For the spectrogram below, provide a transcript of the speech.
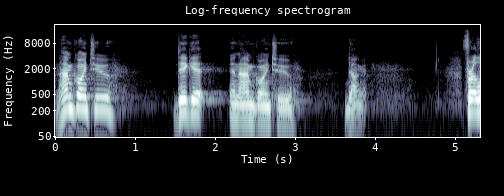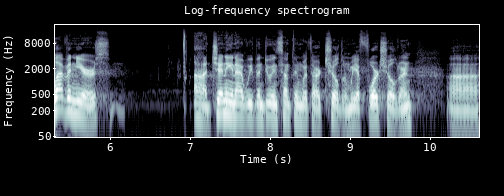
And I'm going to dig it and I'm going to dung it. For 11 years, uh, Jenny and I, we've been doing something with our children. We have four children. Uh,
